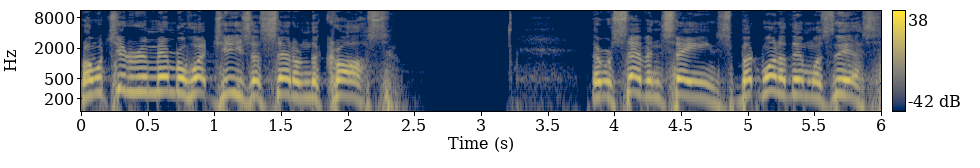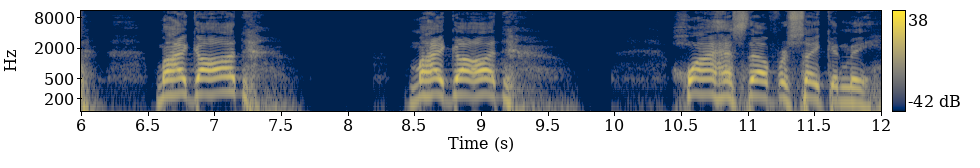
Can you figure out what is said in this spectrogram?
I want you to remember what Jesus said on the cross. There were seven sayings, but one of them was this My God, my God, why hast thou forsaken me?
